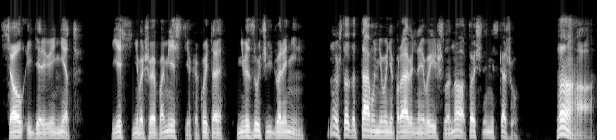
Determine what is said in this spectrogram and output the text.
«Сел и деревень нет. Есть небольшое поместье, какой-то невезучий дворянин. Ну, что-то там у него неправильное вышло, но точно не скажу. Ага,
